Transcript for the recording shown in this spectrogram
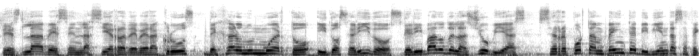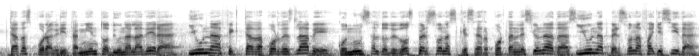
Deslaves en la Sierra de Veracruz dejaron un muerto y dos heridos. Derivado de las lluvias, se reportan 20 viviendas afectadas por agrietamiento de una ladera y una afectada por deslave, con un saldo de dos personas que se reportan lesionadas y una persona fallecida.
